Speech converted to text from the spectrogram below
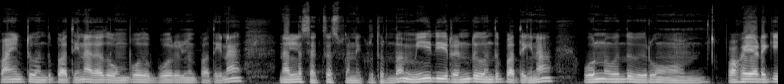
பாயிண்ட் வந்து பார்த்திங்கன்னா அதாவது ஒம்பது போர்வெல்னு பார்த்திங்கன்னா நல்ல சக்ஸஸ் பண்ணி கொடுத்துருந்தோம். மீதி ரெண்டு வந்து பார்த்திங்கன்னா ஒன்று வந்து வெறும் புகையடைக்கு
